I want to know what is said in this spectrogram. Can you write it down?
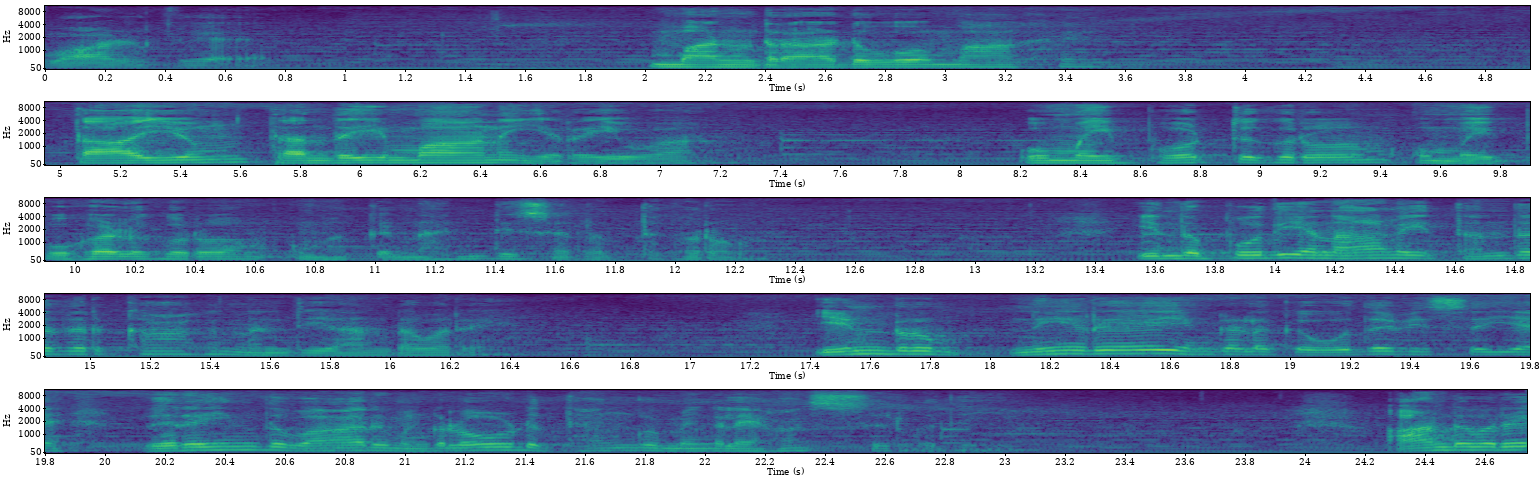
வாழ்க. மன்றாடுவோமாக. தாயும் தந்தையுமான இறைவா உம்மை போற்றுகிறோம் உம்மை புகழுகிறோம் உமக்கு நன்றி செலுத்துகிறோம். இந்த புதிய நாளை தந்ததற்காக நன்றி ஆண்டவரே. இன்றும் நீரே எங்களுக்கு உதவி செய்ய விரைந்து வாரும் எங்களோடு தங்கும் எங்களை ஆசிர்வதையும். ஆண்டவரே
